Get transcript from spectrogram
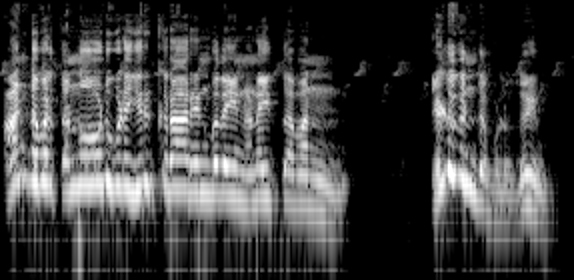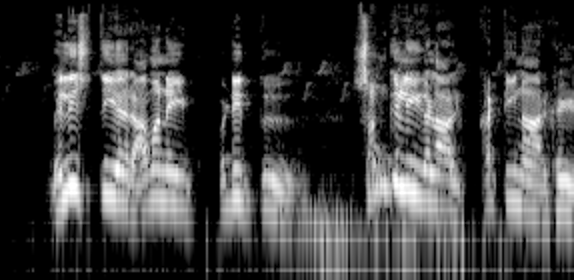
ஆண்டவர் தன்னோடு கூட இருக்கிறார் என்பதை நினைத்து அவன் எழுகின்ற பொழுது பெலிஸ்தியர் அவனை பிடித்து சங்கிலிகளால் கட்டினார்கள்.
